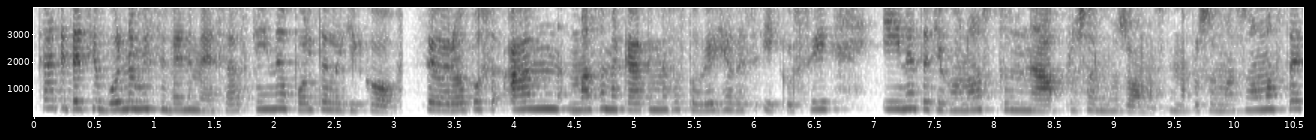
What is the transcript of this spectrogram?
Κάτι τέτοιο μπορεί να μην συμβαίνει με εσάς και είναι απόλυτα λογικό. Θεωρώ πως αν μάθαμε κάτι μέσα στο 2020 είναι το γεγονός του να προσαρμοζόμαστε, να προσαρμοζόμαστε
